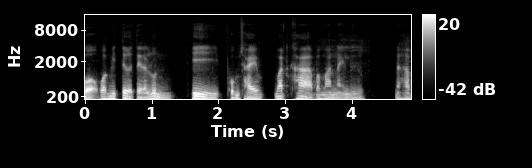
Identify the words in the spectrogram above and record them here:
บอกว่ามิเตอร์แต่ละรุ่นที่ผมใช้วัดค่าประมาณไหนหรือนะครับ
